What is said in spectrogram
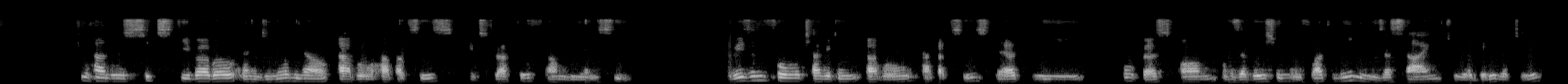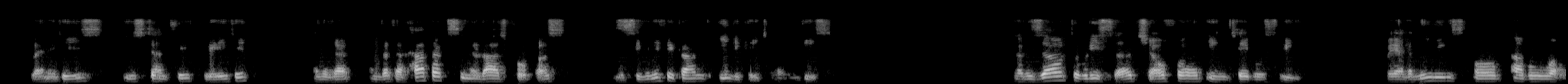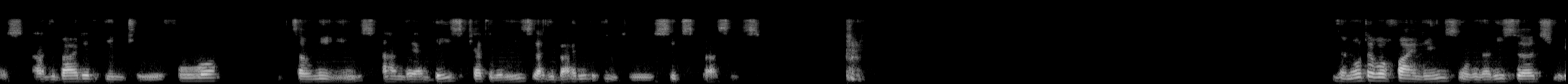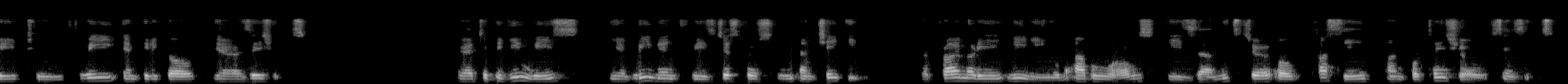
260 verbal and denominal able hapaxes extracted from BNC. The reason for targeting able hapaxes that we focus on observation of what meaning is assigned to a derivative when it is instantly created, and that, and that a hapax in a large corpus is a significant indicator of this. The result of research offered in Table 3, where the meanings of able words are divided into four sub-meanings and their base categories are divided into six classes. The notable findings of the research lead to three empirical generalizations. Uh, to begin with, in agreement with Jespersen and Chapin, the primary meaning of words is a mixture of passive and potential senses.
